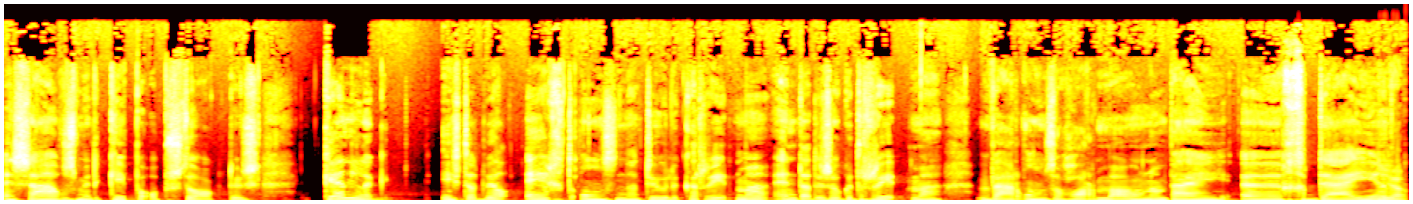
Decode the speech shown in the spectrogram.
en s'avonds met de kippen op stok. Dus kennelijk is dat wel echt ons natuurlijke ritme. En dat is ook het ritme waar onze hormonen bij gedijen. Ja.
